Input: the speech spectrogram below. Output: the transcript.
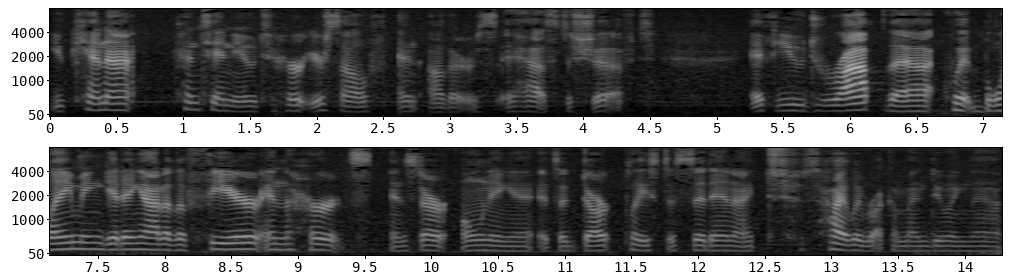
You cannot continue to hurt yourself and others. It has to shift. If you drop that, quit blaming, getting out of the fear and the hurts, and start owning it. It's a dark place to sit in. I highly recommend doing that.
